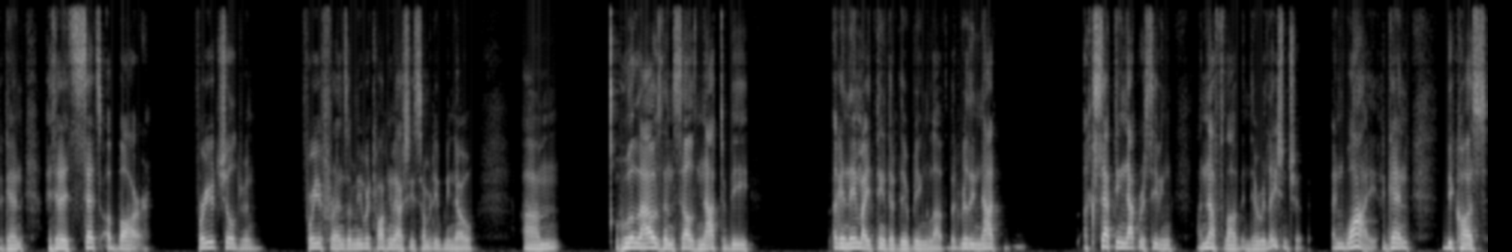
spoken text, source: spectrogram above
again, is that it sets a bar for your children, for your friends. I mean, we're talking about actually somebody we know um, who allows themselves not to be, again, they might think that they're being loved, but really not accepting, not receiving enough love in their relationship. And why? Again, because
